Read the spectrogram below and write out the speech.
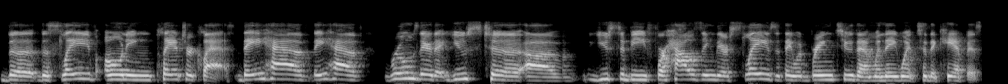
the the slave owning planter class they have they have rooms there that used to uh, used to be for housing their slaves that they would bring to them when they went to the campus.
